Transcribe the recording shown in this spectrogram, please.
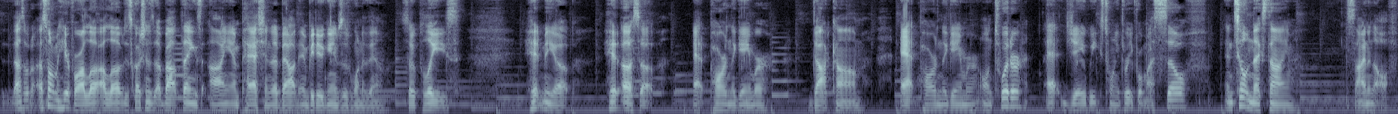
that's what that's what I'm here for. I love I love discussions about things I am passionate about, and video games is one of them. So please hit me up hit us up at pardonthegamer.com, at pardonthegamer on Twitter, at jweeks23 for myself. Until next time, signing off.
